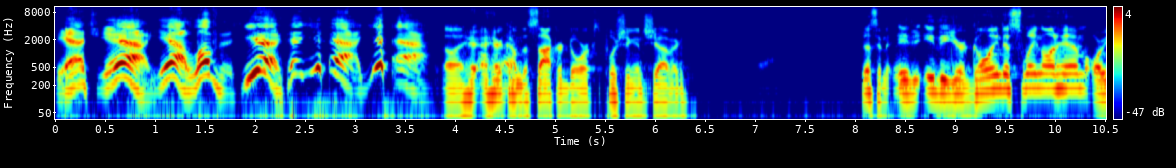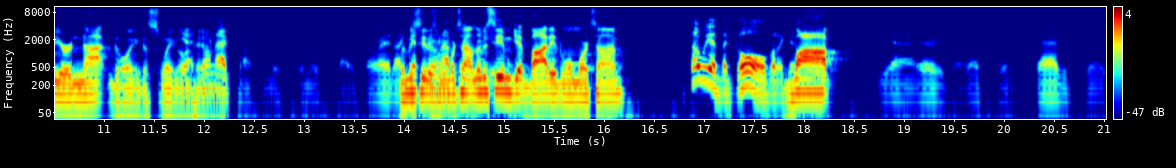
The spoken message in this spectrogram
Bitch. Yeah, yeah. Love this. Yeah, yeah, yeah. Oh, here, and here come the soccer dorks pushing and shoving. Listen, either, either you're going to swing on him or you're not going to swing Yeah, on him. don't act tough in this in this life. All right. I Let me see this one more time. Let me see him get bodied one more time. I thought we had the goal, but I guess. Bop. Yeah, there we go. That's great. That is great.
